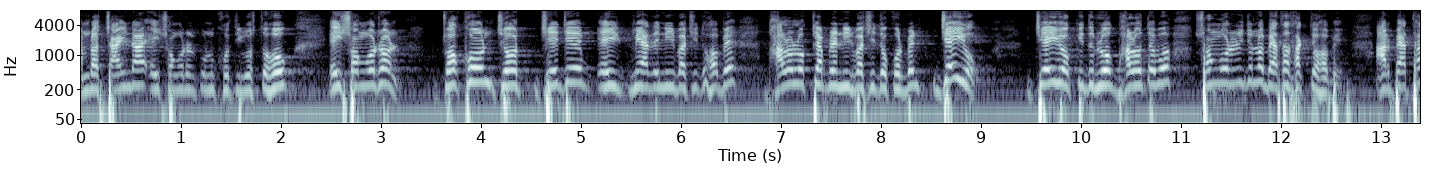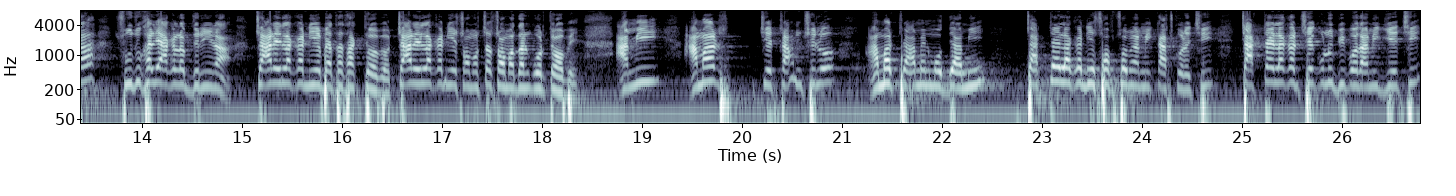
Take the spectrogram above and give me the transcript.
আমরা চাই না এই সংগঠন কোনো ক্ষতিগ্রস্ত হোক। এই সংগঠন যখন য- যে এই মেয়াদে নির্বাচিত হবে, ভালো লোককে আপনি নির্বাচিত করবেন, যেই হোক যেই হোক, কিন্তু লোক ভালো হতে হবে, সংগঠনের জন্য ব্যথা থাকতে হবে। আর ব্যথা শুধু খালি আগালাবদিনই না, চার এলাকা নিয়ে ব্যথা থাকতে হবে, চার এলাকা নিয়ে সমস্যার সমাধান করতে হবে। আমি, আমার যে ট্রাম ছিল, আমার ট্রামের মধ্যে আমি চারটা এলাকা নিয়ে সবসময় আমি কাজ করেছি। চারটা এলাকার যে কোনো বিপদ আমি গিয়েছি,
